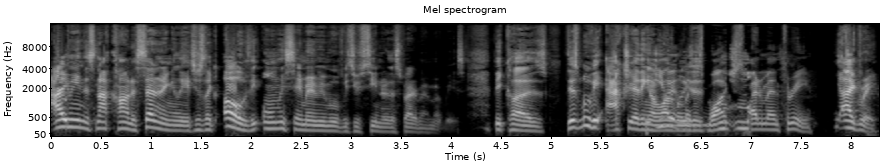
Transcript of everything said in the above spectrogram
I mean it's not condescendingly. It's just like, oh, the only Sam Raimi movies you've seen are the Spider-Man movies because this movie actually, I think, in a lot of ways like, is watch m- Spider Man Three. I agree.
